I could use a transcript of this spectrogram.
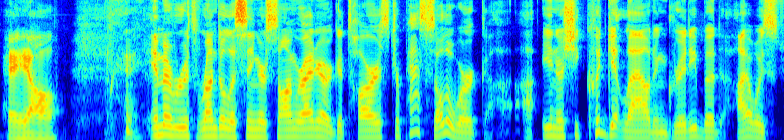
Hey, y'all. Emma Ruth Rundle, a singer, songwriter, a guitarist. Her past solo work, uh, you know, she could get loud and gritty, but I always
